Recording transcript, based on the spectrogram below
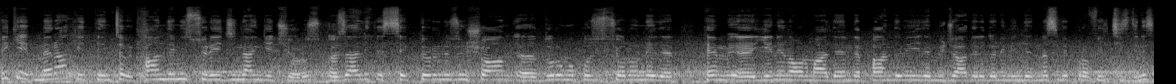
Peki merak ettiğim tabii pandemi sürecinden geçiyoruz. Özellikle sektörünüzün şu an e, durumu, pozisyonu nedir? Hem e, yeni normalde hem de pandemiyle mücadele döneminde nasıl bir profil çizdiniz?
